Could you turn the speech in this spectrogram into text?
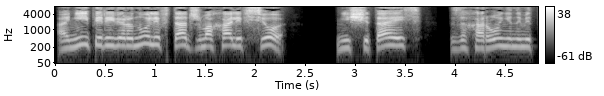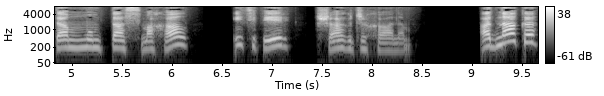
Они перевернули в Тадж-Махале все, не считаясь захороненными там Мумтаз-Махал и теперь Шах-Джиханом. Однако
